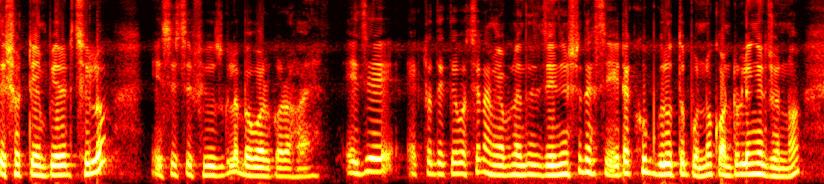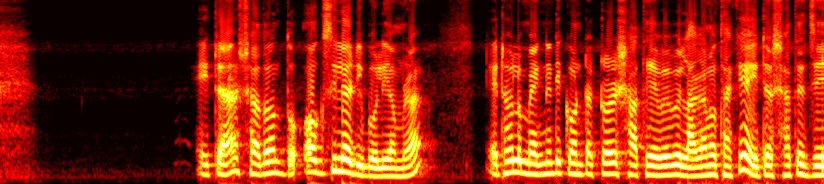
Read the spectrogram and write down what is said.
তেষট্টি এম্পিয়ারের ছিল এইচআরসি ফিউজগুলো ব্যবহার করা হয়। এই যে একটা দেখতে পাচ্ছেন, আমি আপনাদের যে জিনিসটা দেখছি, এটা খুব গুরুত্বপূর্ণ কন্ট্রোলিংয়ের জন্য। এটা সাধারণত অক্সিলারি বলি আমরা। এটা হলো ম্যাগনেটিক কন্ট্রাক্টরের সাথে এভাবে লাগানো থাকে, এটার সাথে যে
